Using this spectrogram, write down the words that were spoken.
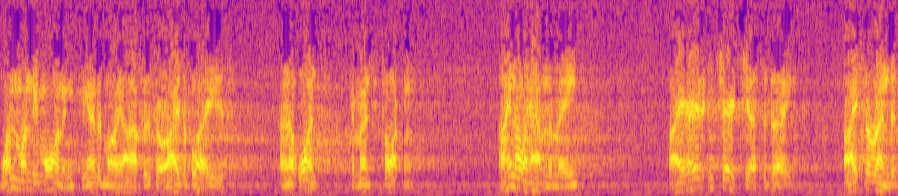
One Monday morning, she entered my office, her eyes ablaze, and at once commenced talking. I know what happened to me. I heard it in church yesterday. I surrendered.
